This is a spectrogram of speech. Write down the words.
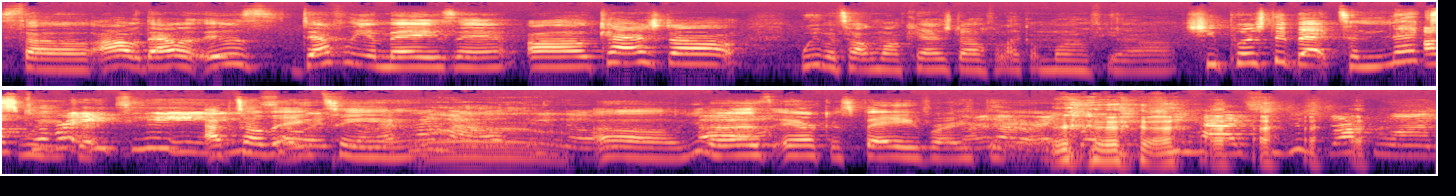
So I, that was it was definitely amazing. Um, Cash Doll, we've been talking about Kash Doll for like a month, y'all. She pushed it back to next October week. 18th. October so it's gonna 18th. come out, you know. Oh, you know Uh, that's Erica's fave right, Right, there. right, right. But she had she just dropped one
